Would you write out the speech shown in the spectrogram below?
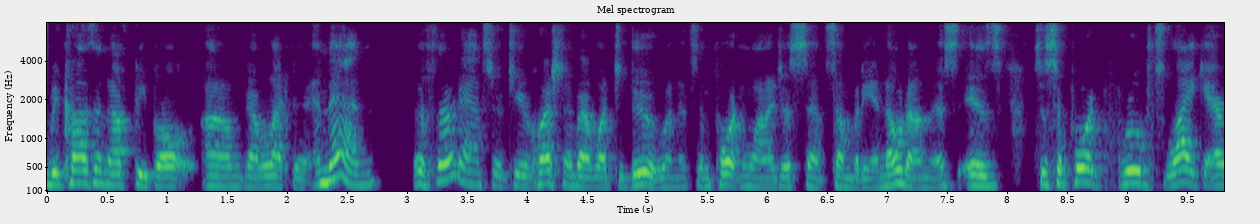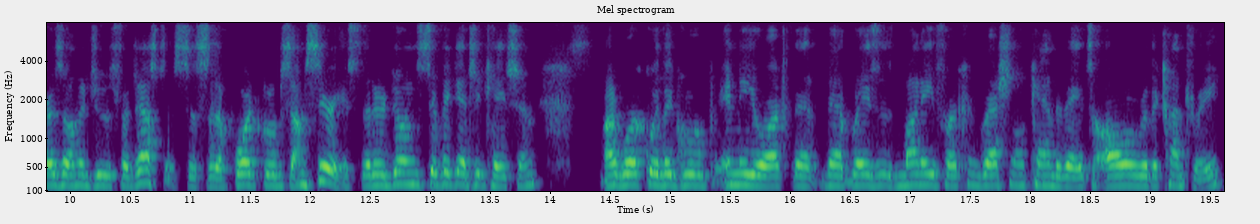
Because enough people um, got elected, and then the third answer to your question about what to do, and it's important one, I just sent somebody a note on this, is to support groups like Arizona Jews for Justice, to support groups, I'm serious, that are doing civic education. I work with a group in New York that, that raises money for congressional candidates all over the country.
